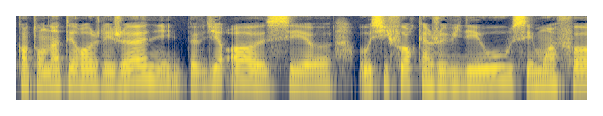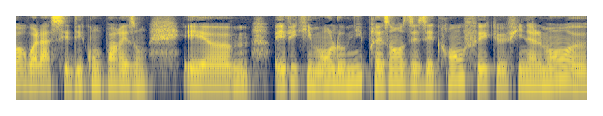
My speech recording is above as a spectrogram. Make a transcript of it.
quand on interroge les jeunes, ils peuvent dire oh c'est aussi fort qu'un jeu vidéo, c'est moins fort. Voilà, c'est des comparaisons. Et effectivement, l'omniprésence des écrans fait que finalement,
